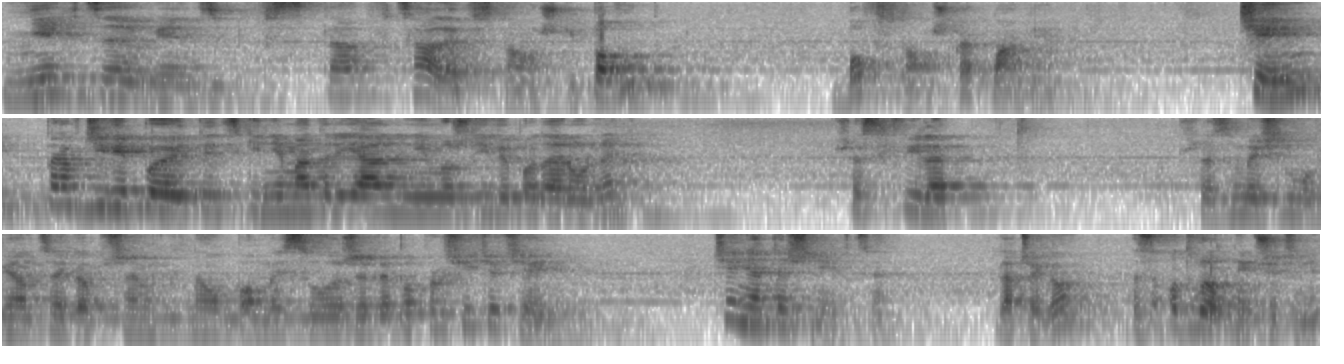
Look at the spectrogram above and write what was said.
Nie chcę więc wcale wstążki. Powód? Bo wstążka kłamie. Cień, prawdziwie poetycki, niematerialny, niemożliwy podarunek, przez chwilę, przez myśl mówiącego przemknął pomysł, żeby poprosić o cień. Cienia też nie chcę. Dlaczego? Z odwrotnej przyczyny.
